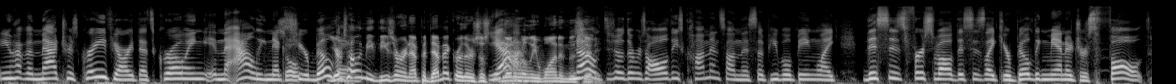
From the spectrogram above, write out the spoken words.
and you have a mattress graveyard that's growing in the alley next So to your building. You're telling me these are an epidemic, or there's just Yeah. literally one in the no, city? so there was all these comments on this of people being like, "This is first of all, this is like your building manager's fault,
